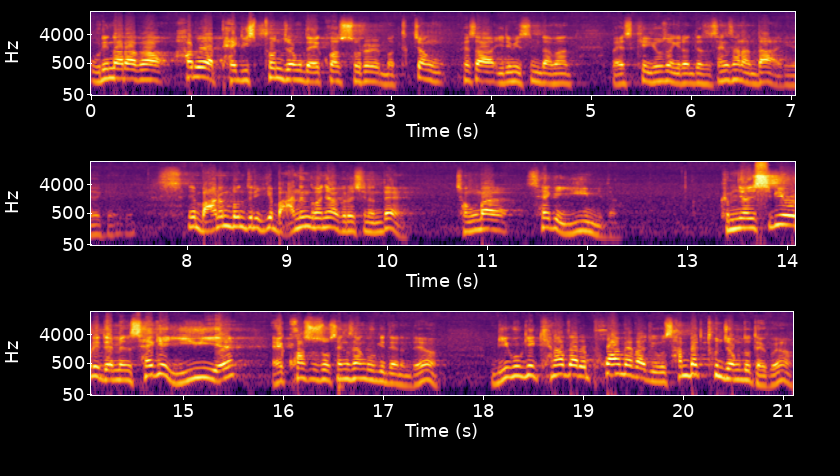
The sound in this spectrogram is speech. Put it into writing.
우리나라가 하루에 120톤 정도 액화수소를 뭐 특정 회사 이름이 있습니다만 뭐 SK 효성 이런 데서 생산한다. 이렇게. 많은 분들이 이게 많은 거냐 그러시는데 정말 세계 2위입니다. 금년 12월이 되면 세계 2위의 액화수소 생산국이 되는데요. 미국이 캐나다를 포함해가지고 300톤 정도 되고요.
